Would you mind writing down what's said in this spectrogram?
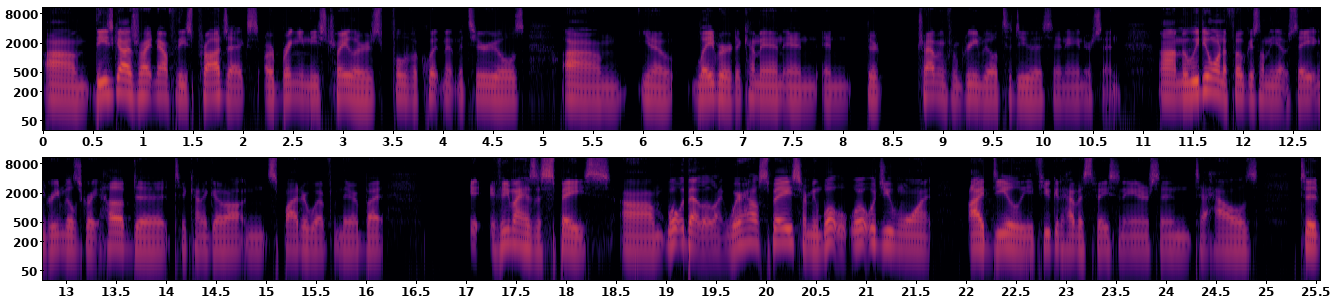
um, these guys right now for these projects are bringing these trailers full of equipment, materials, um, you know, labor to come in and and they're traveling from Greenville to do this in Anderson. Um, and we do want to focus on the upstate, and Greenville's a great hub to to kind of go out and spider web from there. But if anybody has a space, um, what would that look like? Warehouse space? I mean, what what would you want ideally if you could have a space in Anderson to house to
